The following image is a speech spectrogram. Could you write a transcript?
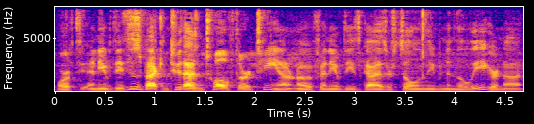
Or if any of these, this is back in 2012-13. I don't know if any of these guys are still even in the league or not.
